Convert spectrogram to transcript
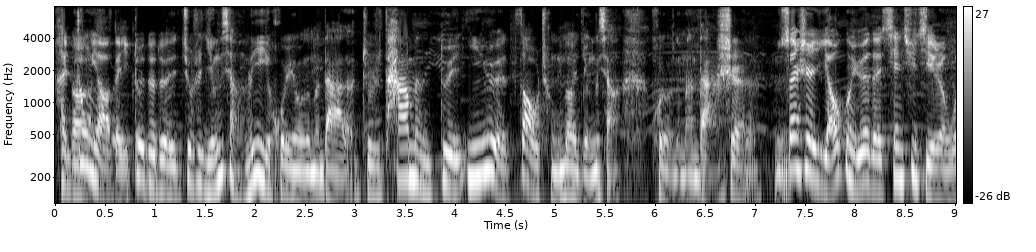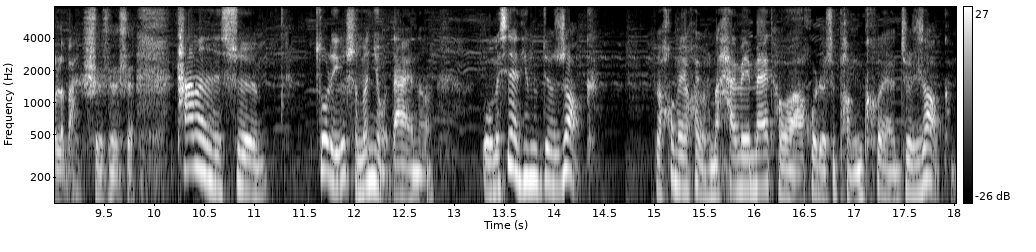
很重要的一个呃对对对，就是影响力会有那么大的，就是他们对音乐造成的影响会有那么大，是嗯算是摇滚乐的先驱级人物了吧？是是是，他们是做了一个什么纽带呢？我们现在听的叫 rock，就后面会有什么 heavy metal 啊，或者是朋克呀、就是 rock 嘛。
